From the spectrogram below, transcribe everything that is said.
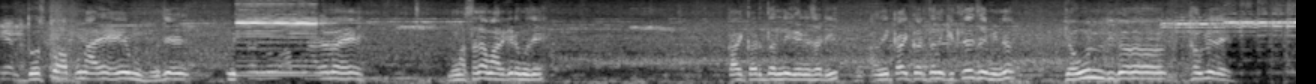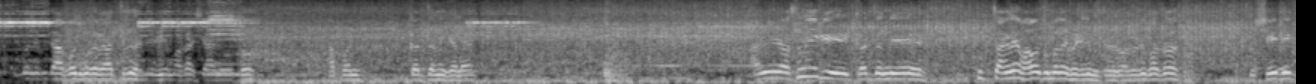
दोस्तों आपण आहे हे म्हणजे मित्रांनो आपण आलेलो आहे मसाला मार्केटमध्ये. काय कडधान्य घेण्यासाठी आणि काय कडधान्य घेतलेच आहे मी ना घेऊन तिथं ठेवलेलं आहे. तुम्हाला मी दाखवतो बघा रात्र झालेली आहे मगाशी आलो होतो आपण कडधान्य घ्यायला. आणि असं नाही की कडधान्य खूप चांगल्या भाव तुम्हाला भेटेल मित्रांनो. आता ते माझं शेड एक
